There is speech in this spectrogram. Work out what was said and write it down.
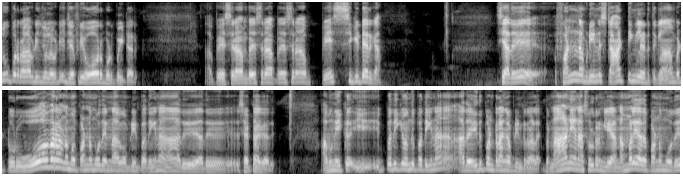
சூப்பர்ரா அப்படின்னு சொல்ல விட்டு ஜெஃப்ரி ஓவர் போர்டு போயிட்டார். பேசுகிறான் பேசுகிறா பேசுகிறா பேசிக்கிட்டே இருக்கான். சரி அது ஃபன் அப்படின்னு ஸ்டார்டிங்கில் எடுத்துக்கலாம் பட் ஒரு ஓவராக நம்ம பண்ணும்போது என்ன ஆகும் அப்படின்னு பார்த்தீங்கன்னா அது அது செட் ஆகாது. அவங்க இக்க இ- இப்போதைக்கு வந்து பார்த்தீங்கன்னா அதை இது பண்ணுறாங்க அப்படின்றனால. இப்போ நானே நான் சொல்கிறேன் இல்லையா நம்மளே அதை பண்ணும்போது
